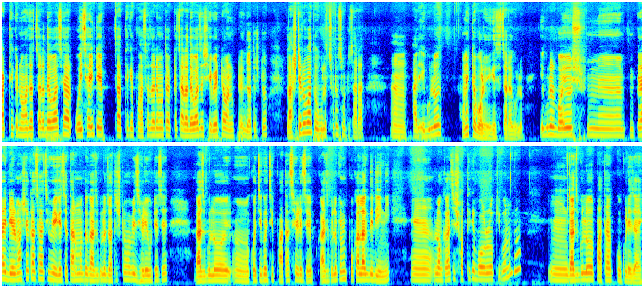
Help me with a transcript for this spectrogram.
আট থেকে ন হাজার চারা দেওয়া আছে আর ওই সাইডে চার থেকে পাঁচ হাজারের মতো একটা চারা দেওয়া আছে। সে বেডটা অনেকটা যথেষ্ট। লাস্টেরও বা তো ওগুলো ছোটো ছোটো চারা। আর এগুলো অনেকটা বড় হয়ে গেছে চারাগুলো। এগুলোর বয়স প্রায় দেড় মাসের কাছাকাছি হয়ে গেছে। তার মধ্যে গাছগুলো যথেষ্টভাবে ঝেড়ে উঠেছে। গাছগুলো কচি কচি পাতা ছেড়েছে। গাছগুলোকে আমি পোকা লাগতে দিইনি। লঙ্কা গাছের সব থেকে বড় কী বলুন তো? গাছগুলো পাতা কুকড়ে যায়।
